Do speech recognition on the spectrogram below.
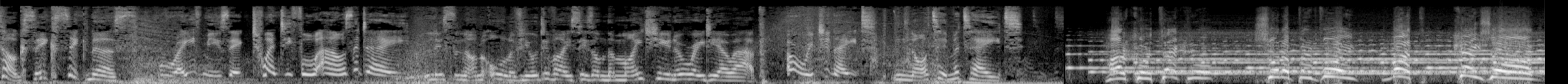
Toxic Sickness. Rave music 24 hours a day. Listen on all of your devices on the MyTuner radio app. Originate, not imitate. Hardcore Techno suona per voi Matt Keison!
